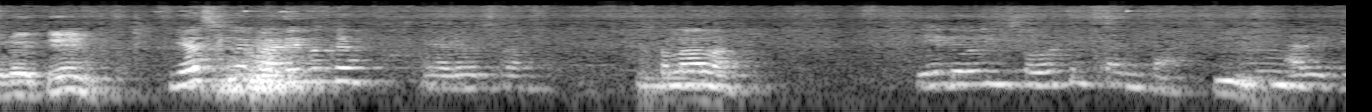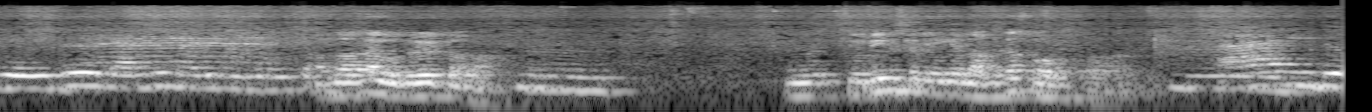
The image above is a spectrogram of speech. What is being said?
ಚಲೋ ಐತಿ ಐತಿ ಎಷ್ಟು ಮಾಡಿದಕ್ಕೆ ಚಲೋ ಅಲ್ಲ? ಇದು ಈ ಸೋಟಿತ್ತಂತ ಅದಕ್ಕೆ ಇದು ಲ್ಯಾಂಡಿ ಮಾಡಿದ್ರು ಅದು ಅದ ಉದುರಿತವ ಇದು ಟ್ಯೂರಿಂಗ್ ಸರಿಯಾಗಿಲ್ಲ ಅದಕ್ಕೆ ಸೋರ್ಸ್ತಾವ ಇದು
